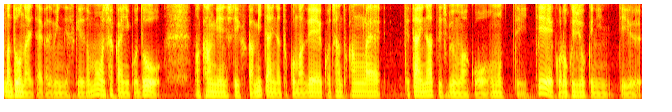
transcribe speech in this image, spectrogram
まあどうなりたいかでもいいんですけれども、社会にこうどう、まあ、還元していくかみたいなとこまで、こうちゃんと考えてたいなって自分はこう思っていて、こう60億人っていう、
